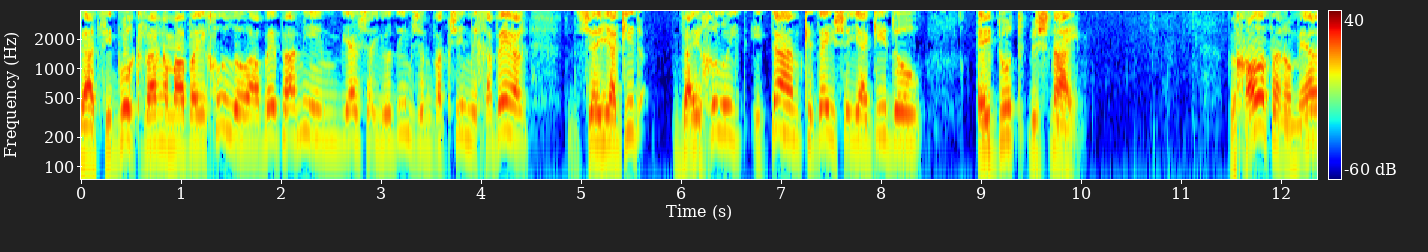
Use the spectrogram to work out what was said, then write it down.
והציבור כבר אמר ויכולו, הרבה פעמים יש יהודים שמבקשים מחבר שיגיד ויכולו איתם כדי שיגידו עדות בשניים. בכל אופן אומר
